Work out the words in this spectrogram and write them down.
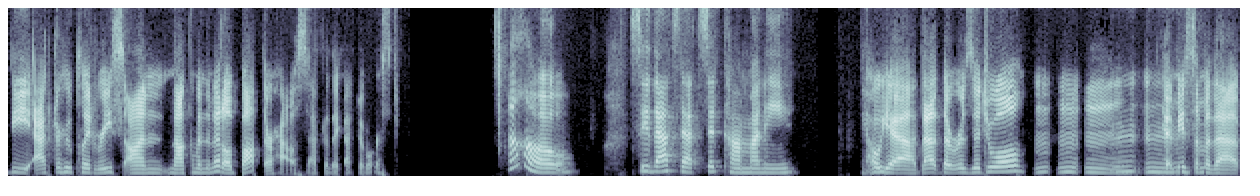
the actor who played Reese on Malcolm in the Middle bought their house after they got divorced. oh, see, that's that sitcom money. Oh yeah, that the residual. Mm-mm-mm. Get me some of that.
